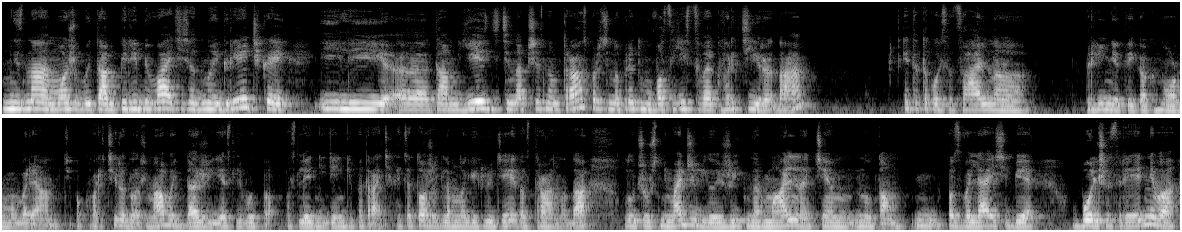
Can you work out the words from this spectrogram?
не знаю, может быть, там перебиваетесь одной гречкой или э, там ездите на общественном транспорте, но при этом у вас есть своя квартира, да. Это такой социально принятый как норма вариант. Типа квартира должна быть, даже если вы последние деньги потратите. Хотя тоже для многих людей это странно, да. Лучше уж снимать жилье и жить нормально, чем, ну там, позволяя себе больше среднего,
